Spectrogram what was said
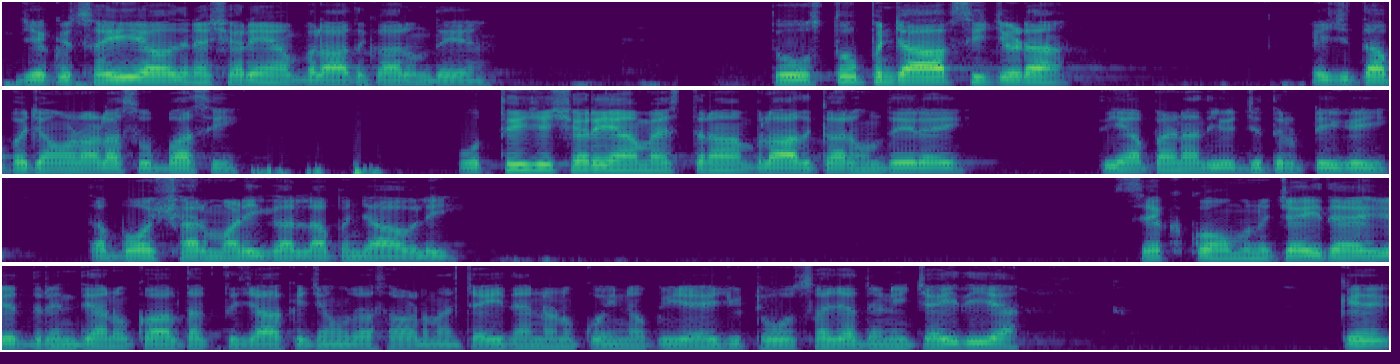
ਜੇ ਕੋਈ ਸਹੀ ਆ, ਉਹਦੇ ਨਾਲ ਸ਼ਰੇਆਮ ਬਲਾਤਕਾਰ ਹੁੰਦੇ ਆ। ਦੋਸਤੋ ਪੰਜਾਬ ਸੀ ਜਿਹੜਾ ਇੱਜ਼ਤਾਂ ਬਚਾਉਣ ਵਾਲਾ ਸੂਬਾ ਸੀ। ਉੱਥੇ ਜੇ ਸ਼ਰੇਆਮ ਇਸ ਤਰ੍ਹਾਂ ਬਲਾਤਕਾਰ ਹੁੰਦੇ ਰਹੇ, ਧੀਆਂ ਭੈਣਾਂ ਦੀ ਇੱਜ਼ਤ ਟੁੱਟੀ ਗਈ, ਤਾਂ ਬਹੁਤ ਸ਼ਰਮ ਵਾਲੀ ਗੱਲ ਆ ਪੰਜਾਬ ਲਈ। ਸਿੱਖ ਕੌਮ ਨੂੰ ਚਾਹੀਦਾ ਇਹੋ ਜਿਹੇ ਦਰਿੰਦਿਆਂ ਨੂੰ ਕਾਲ ਤਖਤ ਜਾ ਕੇ ਜਾਉਂਦਾ ਸਾੜਨਾ ਚਾਹੀਦਾ। ਇਹਨਾਂ ਨੂੰ ਕੋਈ ਨਾ ਕੋਈ ਇਹੋ ਜਿਹੀ ਠੋਸ ਸਜ਼ਾ ਦੇਣੀ ਚਾਹੀਦੀ ਆ। ਕਿ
